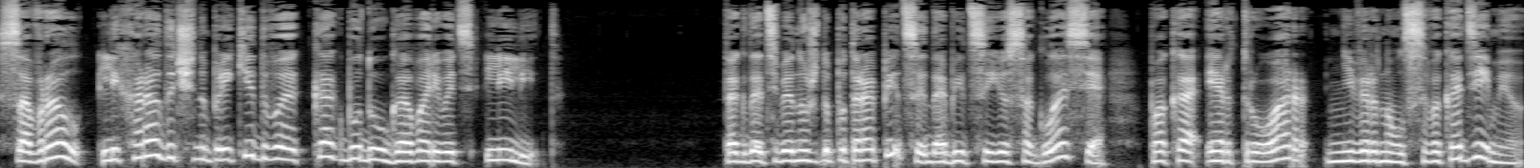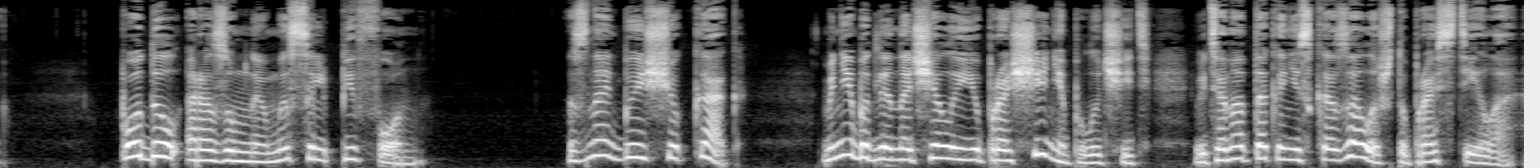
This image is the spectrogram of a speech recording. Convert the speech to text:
Соврал, лихорадочно прикидывая, как буду уговаривать Лилит. Тогда тебе нужно поторопиться и добиться ее согласия, пока Эртруар не вернулся в академию. Подал разумную мысль Пифон. Знать бы еще как. Мне бы для начала ее прощения получить, ведь она так и не сказала, что простила.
